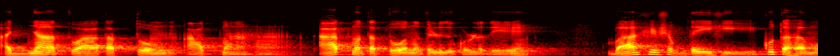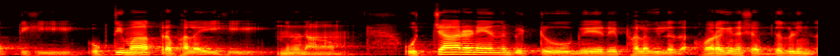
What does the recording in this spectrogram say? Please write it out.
ಅಜ್ಞಾತ್ವ ತತ್ವಂ ಆತ್ಮನಃ. ಆತ್ಮತತ್ವವನ್ನು ತಿಳಿದುಕೊಳ್ಳದೆ ಬಾಹ್ಯ ಶಬ್ದೈ ಕುತಃ ಮುಕ್ತಿ ಉಕ್ತಿ ಮಾತ್ರ ಫಲೈ ನೃಣಾಂ. ಉಚ್ಚಾರಣೆಯನ್ನು ಬಿಟ್ಟು ಬೇರೆ ಫಲವಿಲ್ಲದ ಹೊರಗಿನ ಶಬ್ದಗಳಿಂದ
